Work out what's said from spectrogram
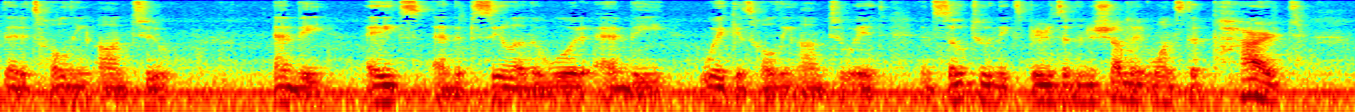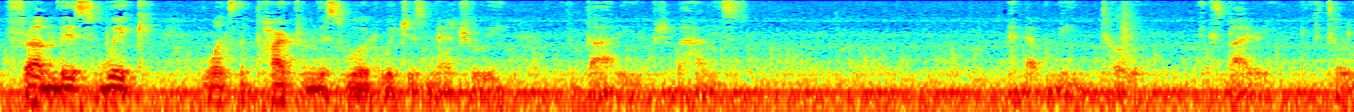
that it's holding on to and the eitz and the psila, the wood and the wick is holding on to it. And so too in the experience of the neshama, it wants to part from this wick, wants to part from this wood, which is naturally the body of Shabbahamis. And that would mean total expiry, a total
